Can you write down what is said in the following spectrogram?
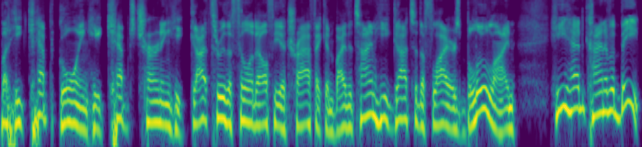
But he kept going. He kept churning. He got through the Philadelphia traffic. And by the time he got to the Flyers blue line, he had kind of a beat.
